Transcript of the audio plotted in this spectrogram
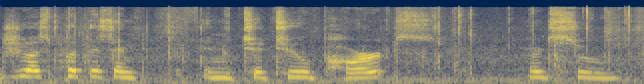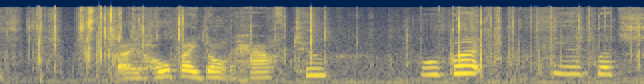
just put this in into two parts. It's, I hope I don't have to, but yeah, let's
